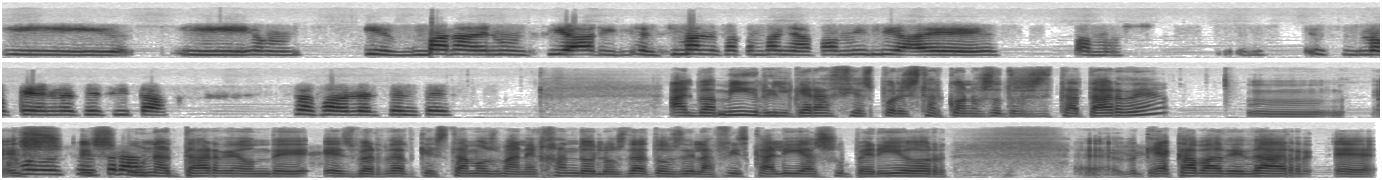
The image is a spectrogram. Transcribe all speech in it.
y, y, van a denunciar y encima les acompaña la familia, es, vamos, es, es lo que necesitan las adolescentes. Alba Migril, gracias por estar con nosotros esta tarde. Mm, A Es, una tarde donde es verdad que estamos manejando los datos de la Fiscalía Superior eh, que acaba de dar eh,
